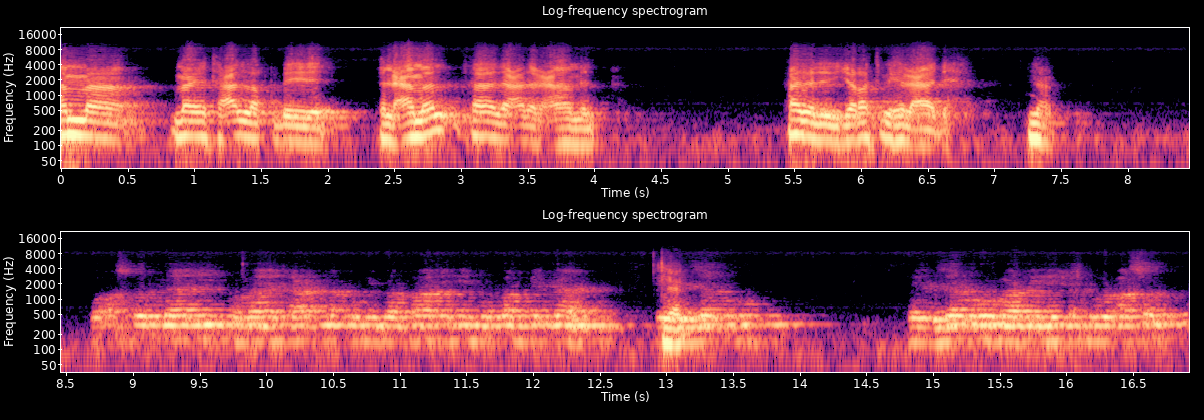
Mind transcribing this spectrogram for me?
أما ما يتعلق بالعمل فهذا على العامل. هذا الذي جرت به العادة. نعم. وأصل المال وما يتعلق ببقائه بضرب المال. نعم. فيلزمه فيلزمه ما فيه شكل الأصل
